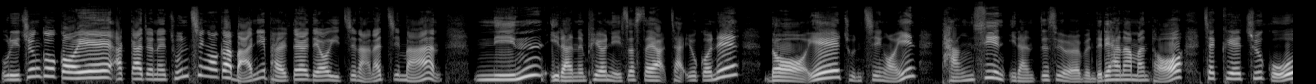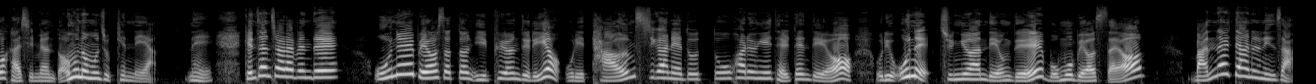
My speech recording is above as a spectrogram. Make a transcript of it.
우리 중국어에 아까 전에 존칭어가 많이 발달되어 있진 않았지만 닌이라는 표현이 있었어요. 자, 요거는 너의 존칭어인 당신이라는 뜻을 여러분들이 하나만 더 체크해주고 가시면 너무너무 좋겠네요. 네. 괜찮죠, 여러분들? 오늘 배웠었던 이 표현들이요. 우리 다음 시간에도 또 활용이 될 텐데요. 우리 오늘 중요한 내용들 뭐뭐 배웠어요? 만날 때 하는 인사.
